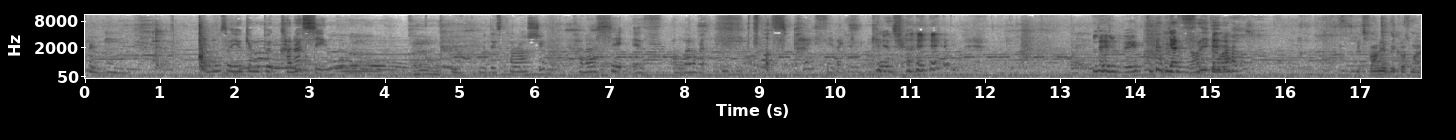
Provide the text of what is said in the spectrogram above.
Okay. And also you can put karashi. With this karashi. Karashi is a little bit. It's not spicy. Like, can you try it? Little bit. Yes. Not too much. It's funny because my,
